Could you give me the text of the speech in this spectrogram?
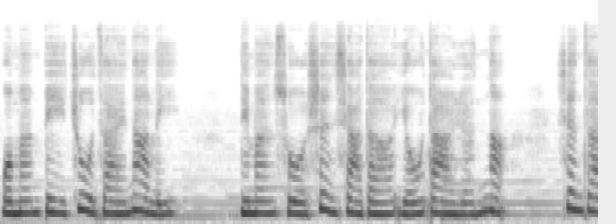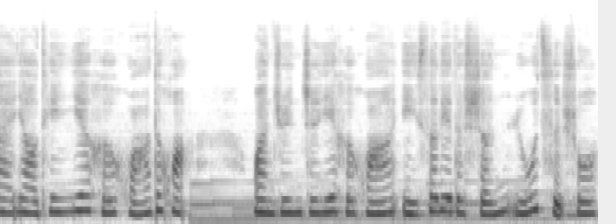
我们必住在那里。你们所剩下的犹大人呐？现在要听耶和华的话，万军之耶和华以色列的神如此说：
